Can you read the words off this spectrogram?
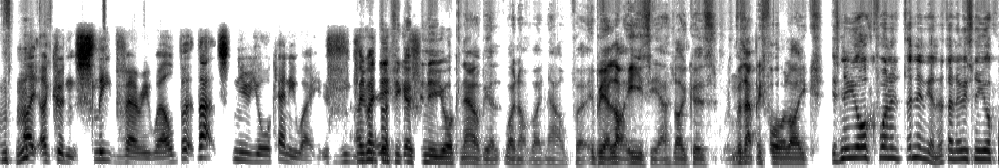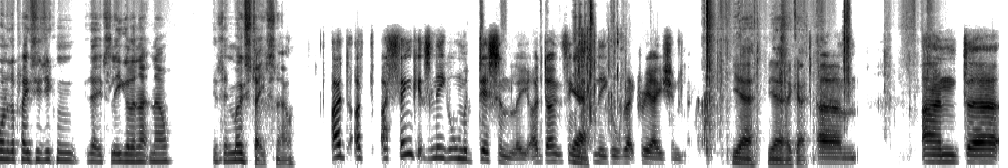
Mhm. I, I couldn't sleep very well, but that's New York anyway. I imagine if you go to New York now, it'd be a, well, not right now, but it'd be a lot easier. Like, cause was that before? Like, is New York one? Of, and again, I don't know. Is New York one of the places you can that it's legal in that now? Is in most states now? I, I I think it's legal medicinally. I don't think Yeah. it's legal recreationally. Yeah, yeah, okay. um, and uh,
